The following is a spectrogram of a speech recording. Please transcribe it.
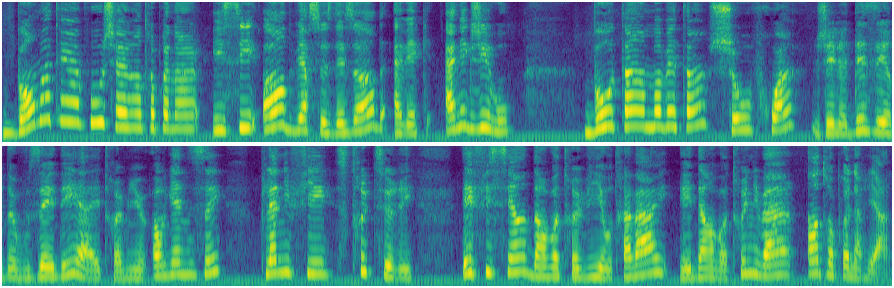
Bon matin à vous, chers entrepreneurs. Ici Ordre versus Désordre avec Annick Giroux. Beau temps, mauvais temps, chaud, froid, j'ai le désir de vous aider à être mieux organisé, planifié, structuré, efficient dans votre vie au travail et dans votre univers entrepreneurial.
